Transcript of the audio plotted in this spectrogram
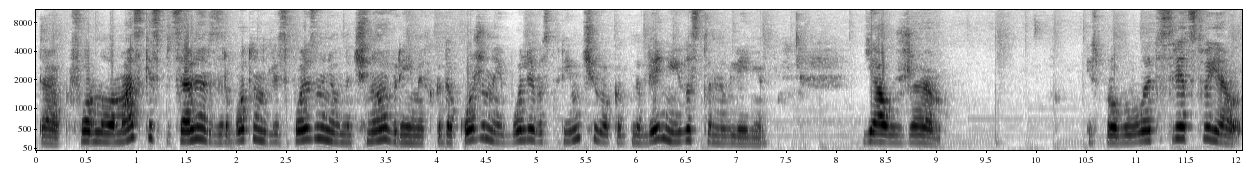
Так, формула маски специально разработана для использования в ночное время, когда кожа наиболее восприимчива к обновлению и восстановлению. Я уже испробовала это средство, я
